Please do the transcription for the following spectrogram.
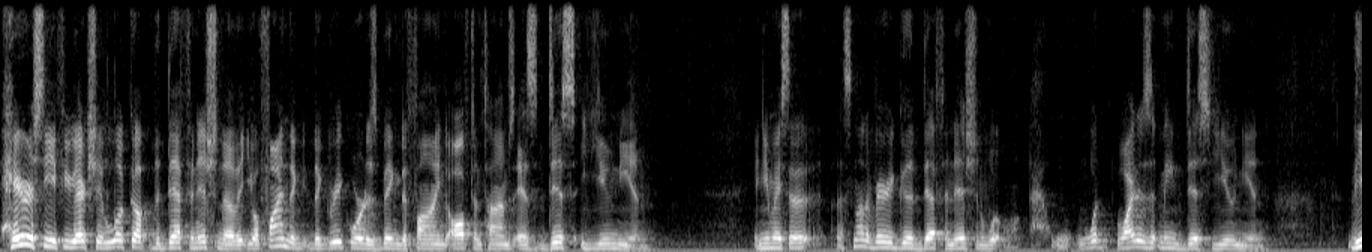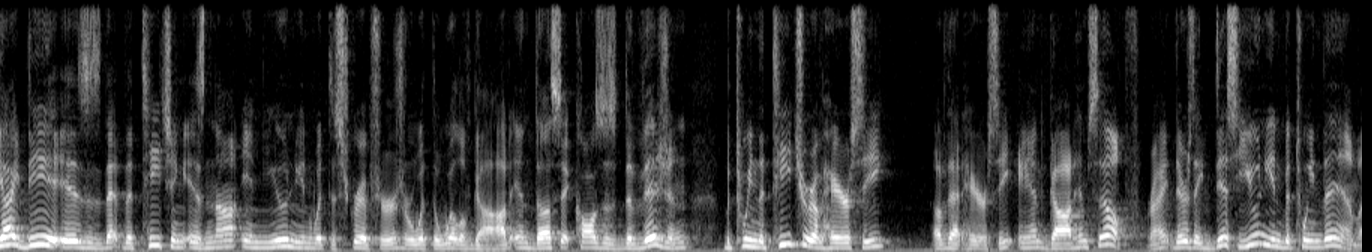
heresy, if you actually look up the definition of it, you'll find the, the Greek word is being defined oftentimes as disunion. And you may say, that's not a very good definition. What, what, why does it mean disunion? The idea is, is that the teaching is not in union with the scriptures or with the will of God, and thus it causes division between the teacher of heresy, of that heresy, and God Himself, right? There's a disunion between them.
